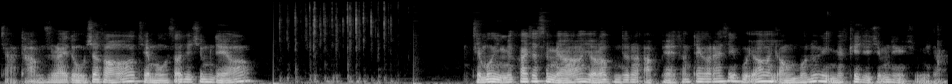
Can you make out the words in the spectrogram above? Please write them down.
자, 다음 슬라이드 오셔서 제목을 써주시면 돼요. 제목 입력하셨으면 여러분들은 앞에 선택을 하시고요. 영문을 입력해 주시면 되겠습니다.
